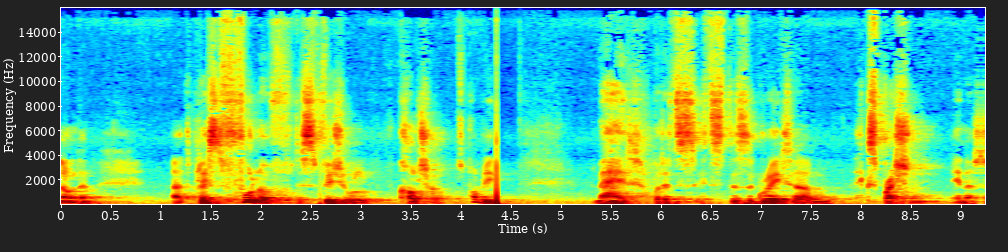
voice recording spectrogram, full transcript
now and then, uh, the place is full of this visual culture. It's probably mad, but it's it's there's a great um, expression in it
